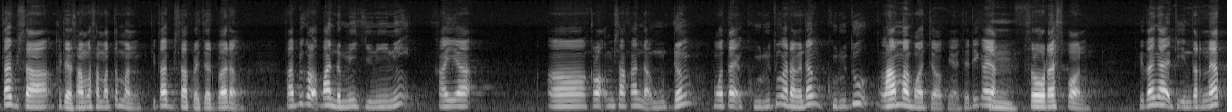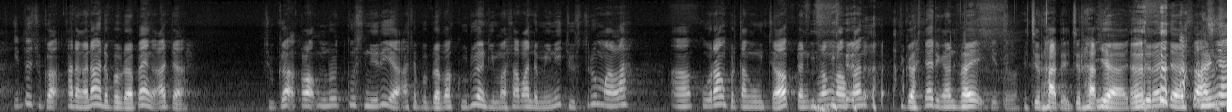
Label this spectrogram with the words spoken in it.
kita bisa kerjasama sama teman, kita bisa belajar bareng. Tapi kalau pandemi gini ini kayak uh, kalau misalkan tidak mudeng, mau tanya guru tuh kadang-kadang guru tuh lama banget jawabnya. Jadi kayak hmm. slow respon. Kita nyari di internet itu juga kadang-kadang ada beberapa yang nggak ada. Juga kalau menurutku sendiri ya ada beberapa guru yang di masa pandemi ini justru malah uh, kurang bertanggung jawab dan kurang melakukan tugasnya dengan baik gitu. Curhat ya, curhat. Iya, jujur aja. Soalnya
